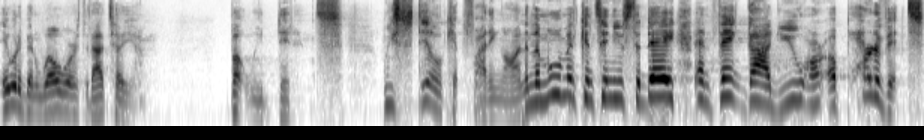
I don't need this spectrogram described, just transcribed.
it would have been well worth it, I tell you. But we didn't we still kept fighting on. And the movement continues today, and thank God you are a part of it.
